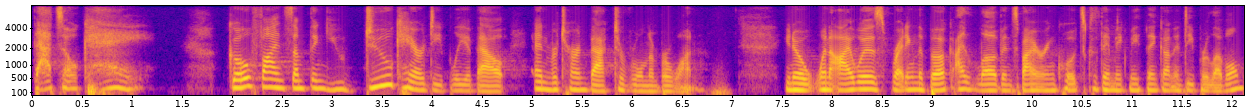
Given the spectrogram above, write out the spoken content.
That's okay. Go find something you do care deeply about and return back to rule number one. You know, when I was writing the book, I love inspiring quotes because they make me think on a deeper level.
